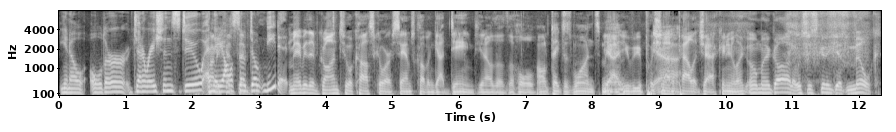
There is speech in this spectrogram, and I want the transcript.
you know older generations do, and Probably they 'cause also don't need it. Maybe they've gone to a Costco or a Sam's Club and got dinged. You know, the the whole. All it takes is once, man. Yeah, you, you're pushing out a pallet jack and you're like, oh my God, I was just going to get milk.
